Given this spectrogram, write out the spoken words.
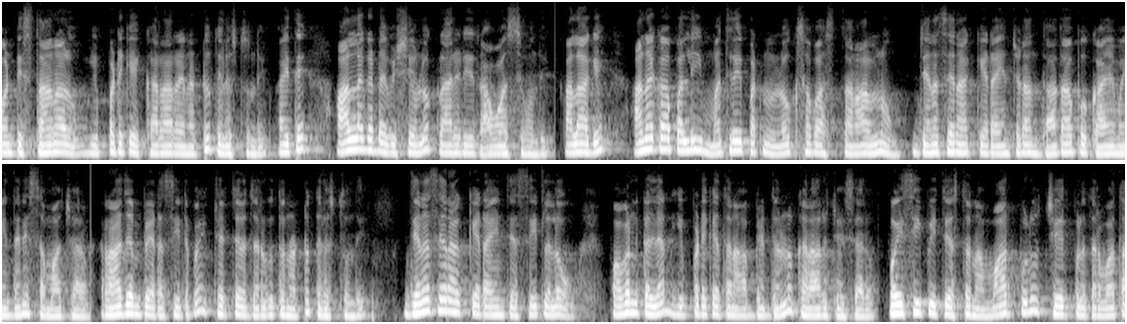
వంటి స్థానాలు ఇప్పటికే ఖరారైనట్టు తెలుస్తుంది. అయితే ఆళ్ళగడ్డ విషయంలో క్లారిటీ రావాల్సి ఉంది. అలాగే అనకాపల్లి మచిలీపట్నం లోక్సభ స్థానాలను జనసేన కేటాయించడం దాదాపు ఖాయమైందని సమాచారం. రాజంపేట సీటుపై చర్చలు జరుగుతున్నట్టు తెలుస్తుంది. జనసేన కేటాయించే సీట్లలో పవన్ కళ్యాణ్ ఇప్పటికే తన అభ్యర్థులను ఖరారు చేశారు. వైసీపీ చేస్తున్న మార్పులు చేర్పుల తర్వాత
